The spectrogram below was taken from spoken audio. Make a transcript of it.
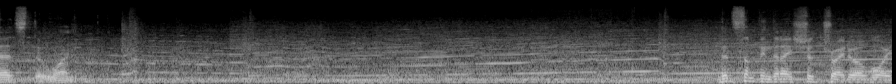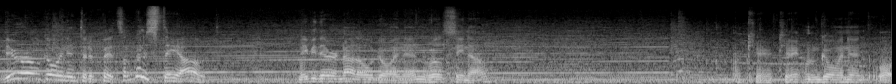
That's the one. That's something that I should try to avoid. They're all going into the pits. I'm gonna stay out. Maybe they're not all going in. We'll see now. Okay, okay. I'm going in. Whoa.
